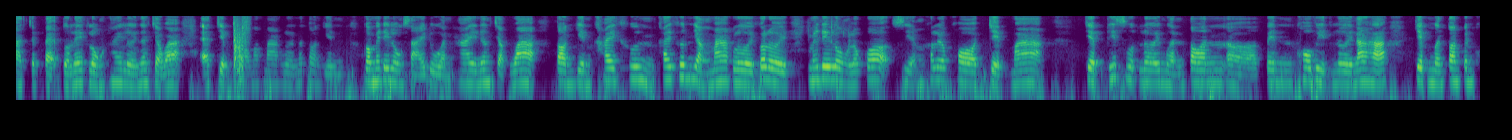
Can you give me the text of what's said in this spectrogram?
อาจจะแปะตัวเลขลงให้เลย เนื่องจากว่าแอดเจ็บคอมากๆเลยเมื่อตอนเย็นก็ไม่ได้ลงสายด่วนให้ เนื่องจากว่าตอนเย็นไข้ขึ้น ไข้ขึ้นอย่างมากเลย ก็เลยไม่ได้ลงแล้วก็เสียงเขาเรียกคอเจ็บมาก เจ็บที่สุดเลยเหมือนตอนเออเป็นโควิดเลยนะคะ เจ็บเหมือนตอนเป็นโค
